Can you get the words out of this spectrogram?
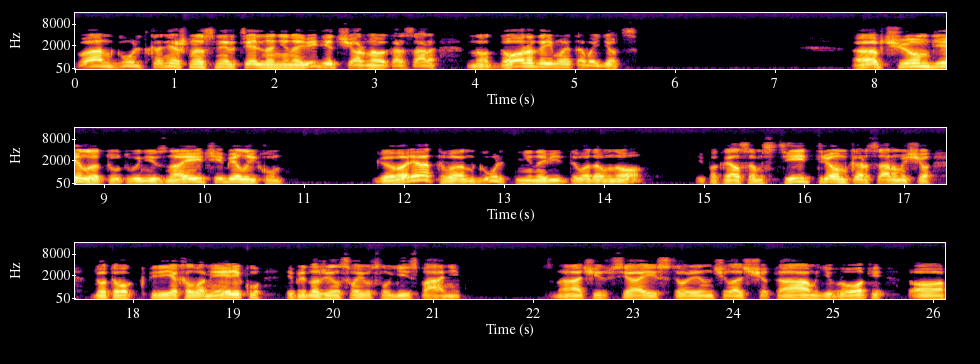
Ван Гульд, конечно, смертельно ненавидит черного корсара, но дорого ему это обойдется. — А в чем дело тут, вы не знаете, белый кум? Говорят, Ван Гульд ненавидит его давно и поклялся мстить трем корсарам еще до того, как переехал в Америку и предложил свои услуги Испании. Значит, вся история началась еще там, в Европе, да.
